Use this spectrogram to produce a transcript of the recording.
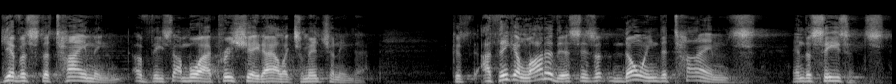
give us the timing of these. Uh, boy, I appreciate Alex mentioning that. Because I think a lot of this is knowing the times and the seasons.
